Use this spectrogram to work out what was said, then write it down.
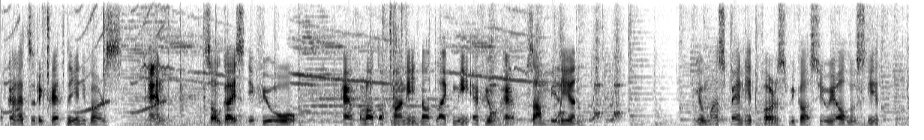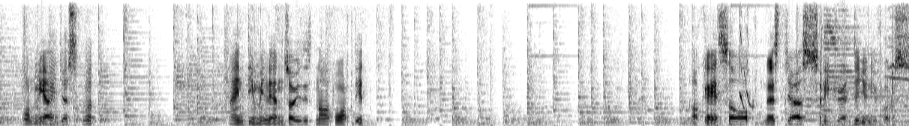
Okay let's recreate the universe. And so guys if you have a lot of money not like me if you have some billion you must spend it first because you will lose it. For me I just got 90 million so it is not worth it okay so let's just recreate the universe.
